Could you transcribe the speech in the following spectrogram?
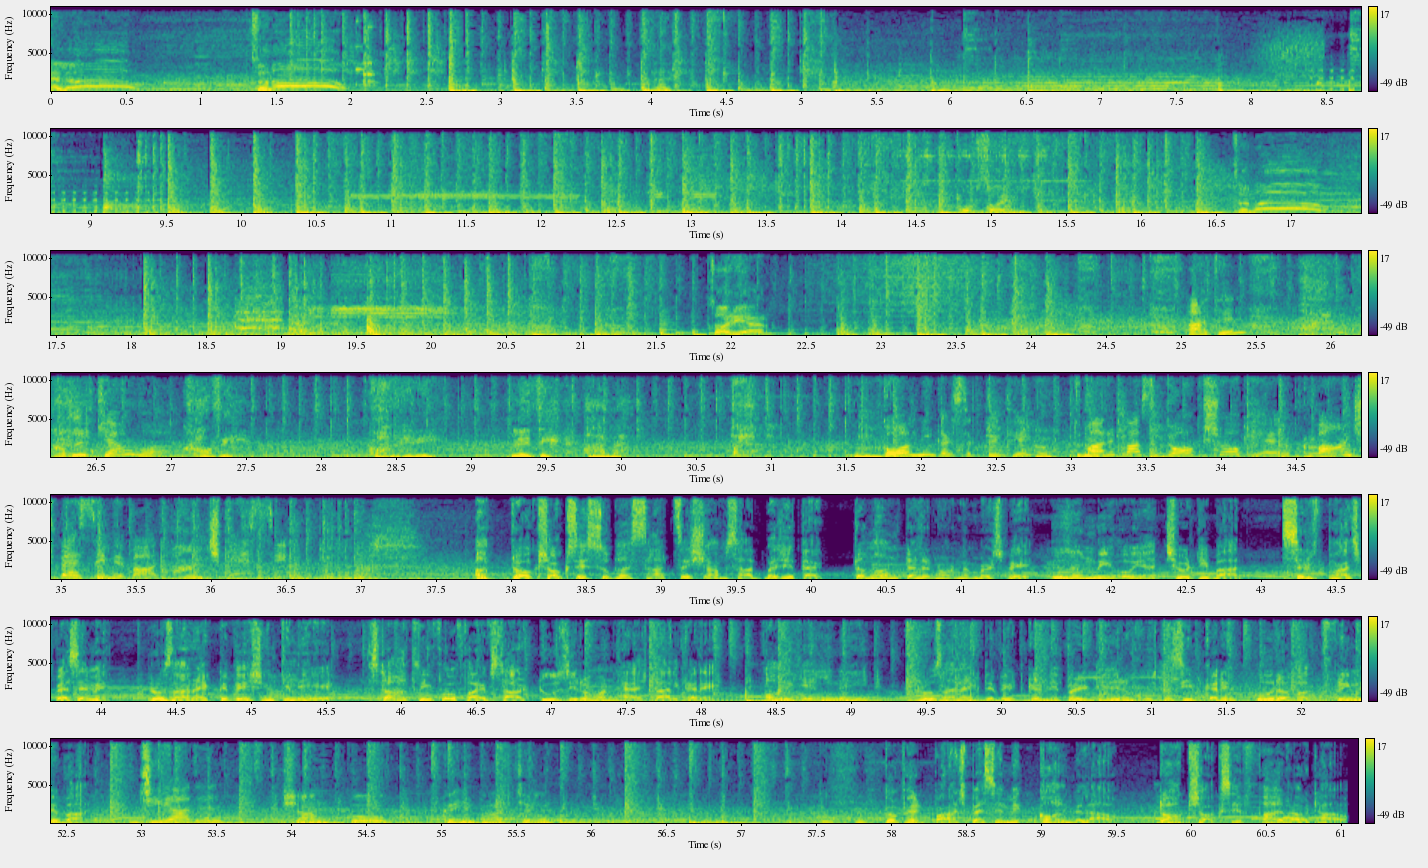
Hello सुनो। Oh sorry सुनो। Sorry यार। आदिल? आदिल क्या हुआ? कॉफ़ी। कॉफ़ी भी। लेती आना। कॉल नहीं कर सकते थे। तुम्हारे पास टॉक शॉक है। पाँच पैसे में बात। पाँच पैसे। अब टॉक शॉक से सुबह सात से शाम सात बजे तक तमाम टेलीनॉर नंबर्स पे लंबी हो या छोटी बात सिर्फ़ पाँच पैसे में। रोज़ाना एक्टिवेशन के लिए star three four five star two zero one hash dial करें। और यही नहीं रोज़ाना एक्टिवेट करने पर ढेरों खुश नसीब करें पूरा वक्त फ्री में बात। जी आदिल। शाम को कहीं बाहर चलें। तो फिर पाँच पैसे में कॉल मिलाओ। टॉक शॉक से फ़ायदा उठाओ।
